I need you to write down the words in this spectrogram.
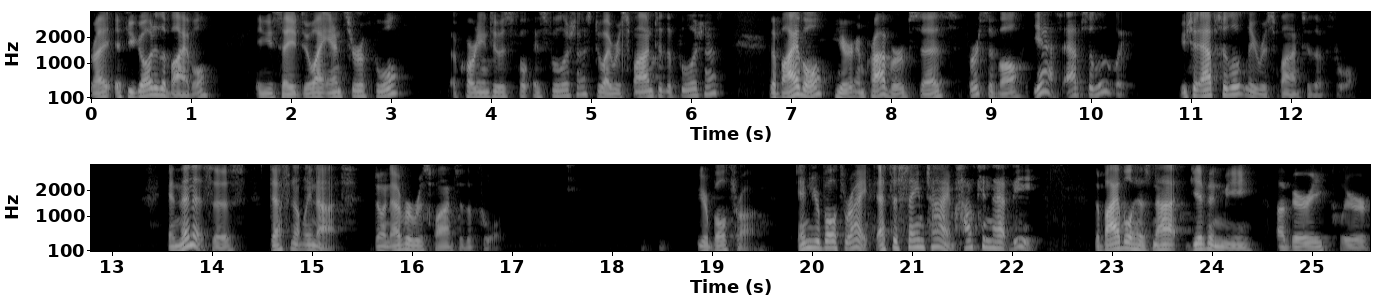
right? If you go to the Bible and you say, "Do I answer a fool according to his fo- his foolishness? Do I respond to the foolishness?" The Bible here in Proverbs says, first of all, yes, absolutely. You should absolutely respond to the fool. And then it says, definitely not. Don't ever respond to the fool. You're both wrong. And you're both right at the same time. How can that be? The Bible has not given me a very clear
